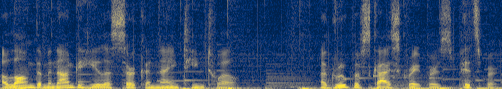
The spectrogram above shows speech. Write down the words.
along the Monongahela circa 1912. A group of skyscrapers, Pittsburgh.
